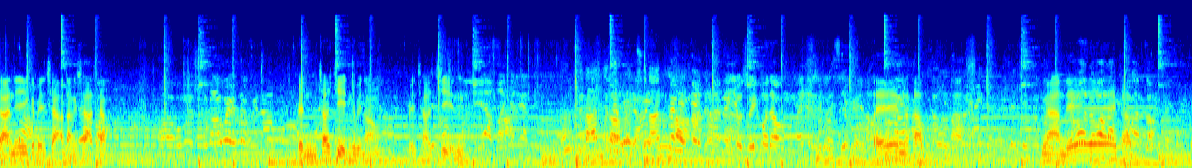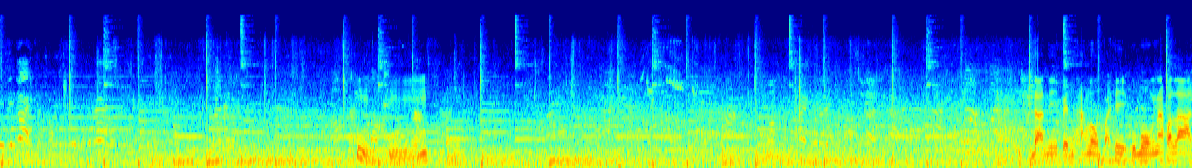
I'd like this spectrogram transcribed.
ด้านนี้ก็เป็นชาวต่างชาติครับ เป็นชาวจีนครับพี่น้อง เป็นชาวจีนเต้มนะครับ งามดีครับอืม ด้านนี้เป็นทางลงไปที่อุโมงค์หน้าพระลาน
